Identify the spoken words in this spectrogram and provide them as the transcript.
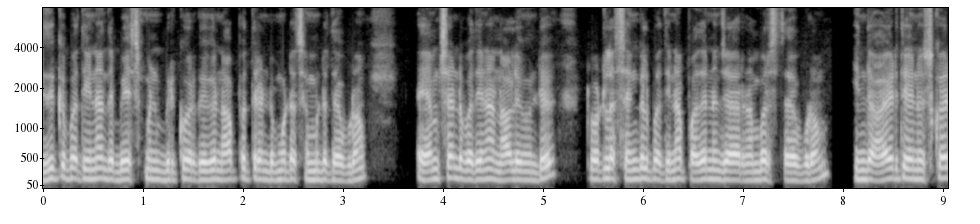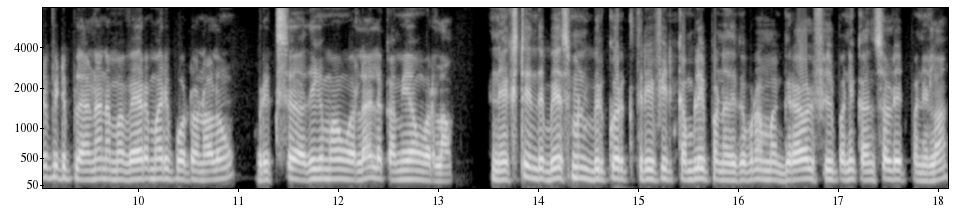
இதுக்கு பார்த்தீங்கன்னா இந்த பேஸ்மெண்ட் பிரிக் ஒர்க்குக்கு நாற்பத்தி ரெண்டு மூட்டை சிமெண்ட் தேவைப்படும். எம்சாண்ட் பார்த்தீங்கன்னா நாலு யூனிட் டோட்டலாக செங்கல் பார்த்தீங்கன்னா பதினஞ்சாயிரம் நம்பர்ஸ் தேவைப்படும். இந்த ஆயிரத்தி ஐநூறு ஸ்கொயர் ஃபீட் பிளானை நம்ம வேறு மாதிரி போட்டோம்னாலும் பிரிக்ஸ் அதிகமாகவும் வரலாம் இல்லை கம்மியாகவும் வரலாம். நெக்ஸ்ட் இந்த basement brick work three feet complete பண்ணதுக்கப்புறம் நம்ம கிராவல் ஃபில் பண்ணி கன்சல்டேட் பண்ணிடலாம்.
